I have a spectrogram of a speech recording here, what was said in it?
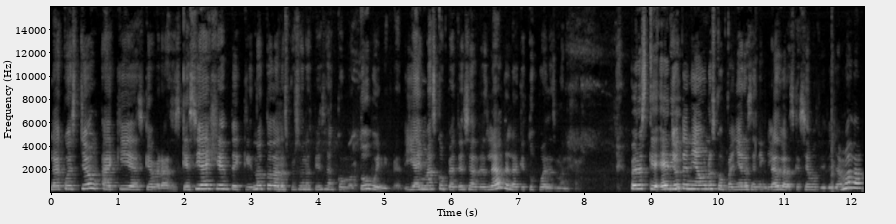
La cuestión aquí es que verás, es que sí hay gente que no todas las personas piensan como tú, Winifred, y hay más competencia desleal de la que tú puedes manejar. Pero es que Eri, Yo tenía unos compañeros en inglés, verás que hacíamos videollamada.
